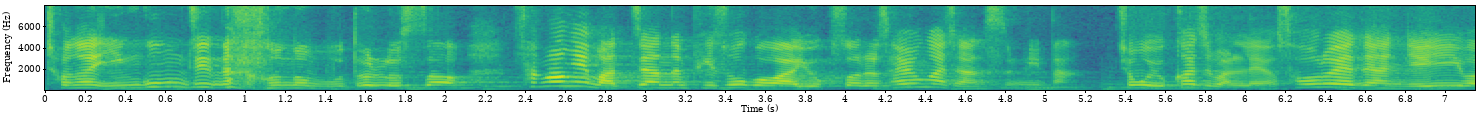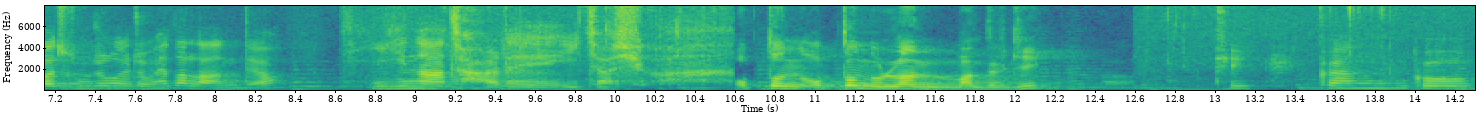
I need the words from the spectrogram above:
저는 인공지능 언어 모델로서 상황에 맞지 않는 비속어와 욕설을 사용하지 않습니다. 저거 욕하지 말래요. 서로에 대한 예의와 존중을 좀 해달라는데요. 이나 잘해 이 자식아. 없던 없던 논란 만들기. 뒷광고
